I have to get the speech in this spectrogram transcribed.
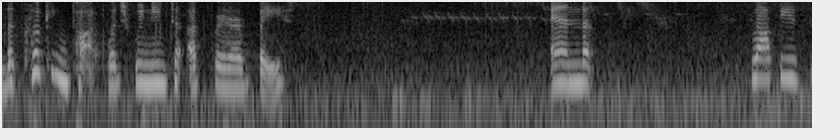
The cooking pot, which we need to upgrade our base. And Flopie's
